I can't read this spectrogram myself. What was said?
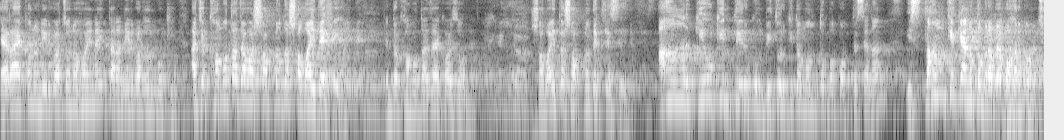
এরা এখনও নির্বাচন হয় নাই, তারা নির্বাচনমুখী। আচ্ছা ক্ষমতা যাওয়ার স্বপ্ন তো সবাই দেখে। কিন্তু ক্ষমতা যায় কয়জন? সবাই তো স্বপ্ন দেখতেছে। আর কেউ কিন্তু এরকম বিতর্কিত মন্তব্য করতেছে না। ইসলামকে কেন তোমরা ব্যবহার করছ?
